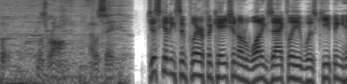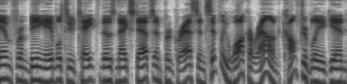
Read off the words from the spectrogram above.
what was wrong. I would say. Just getting some clarification on what exactly was keeping him from being able to take those next steps and progress and simply walk around comfortably again.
